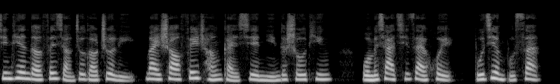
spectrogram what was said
今天的分享就到这里，麦少非常感谢您的收听，我们下期再会，不见不散。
